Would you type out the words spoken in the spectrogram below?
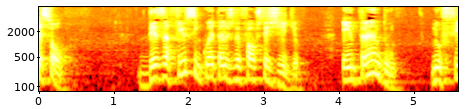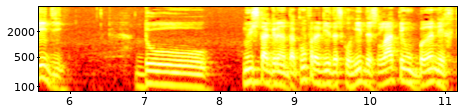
Pessoal, desafio 50 anos do Fausto Egídio. Entrando no feed do no Instagram da Confraria das Corridas, lá tem um banner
